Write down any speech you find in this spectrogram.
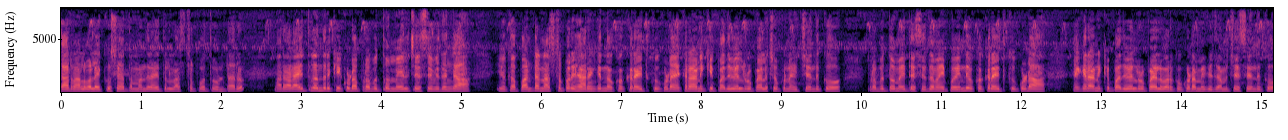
కారణాల వల్ల ఎక్కువ శాతం మంది రైతులు నష్టపోతూ ఉంటారు. మరి ఆ రైతులందరికీ కూడా ప్రభుత్వం మేలు చేసే విధంగా ఈ యొక్క పంట నష్టపరిహారం కింద ఒక్కొక్క రైతుకు కూడా ఎకరానికి పదివేల రూపాయల చొప్పున ఇచ్చేందుకు ప్రభుత్వం అయితే సిద్ధమైపోయింది. ఒక్కొక్క రైతుకు కూడా ఎకరానికి పదివేల రూపాయల వరకు కూడా మీకు జమ చేసేందుకు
